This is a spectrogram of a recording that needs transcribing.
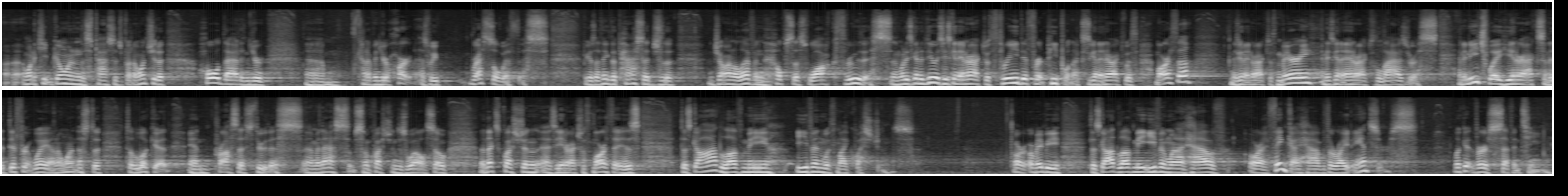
I want to keep going in this passage, but I want you to hold that in your um, kind of in your heart as we wrestle with this because I think the passage, the, John 11, helps us walk through this. And what he's going to do is he's going to interact with three different people next. He's going to interact with Martha, and he's going to interact with Mary, and he's going to interact with Lazarus. And in each way, he interacts in a different way. And I want us to, to look at and process through this um, and ask some, some questions as well. So the next question as he interacts with Martha is Does God love me even with my questions? Or, or maybe, does God love me even when I have, or I think I have, the right answers? Look at verse 17.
